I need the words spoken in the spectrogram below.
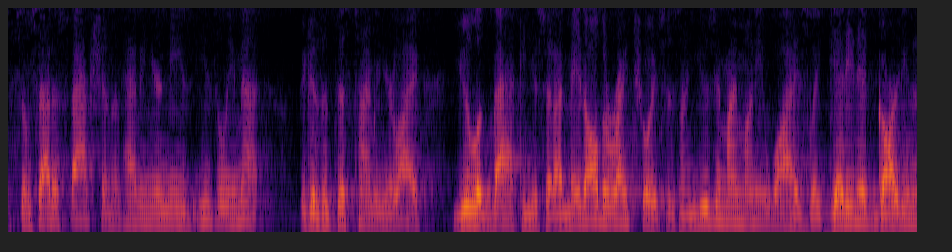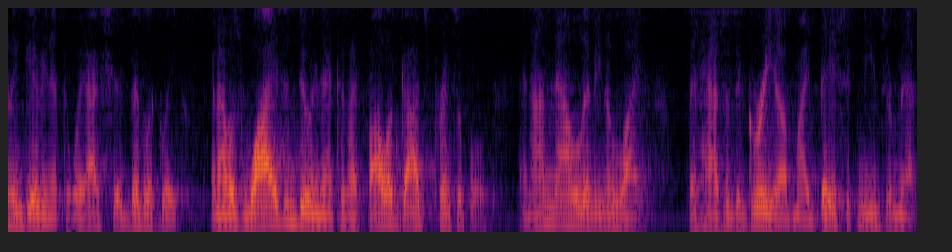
some satisfaction of having your needs easily met because at this time in your life, you look back and you said, I made all the right choices on using my money wisely, getting it, guarding it, and giving it the way I should biblically. And I was wise in doing that because I followed God's principles. and I'm now living a life that has a degree of my basic needs are met,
